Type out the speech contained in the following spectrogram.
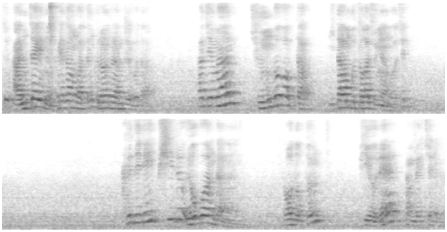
즉 앉아있는 회사원 같은 그런 사람들보다 하지만 증거가 없다. 이 다음부터가 중요한 거지. 그들이 피를 요구한다는 더 높은 비율의 단백질을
